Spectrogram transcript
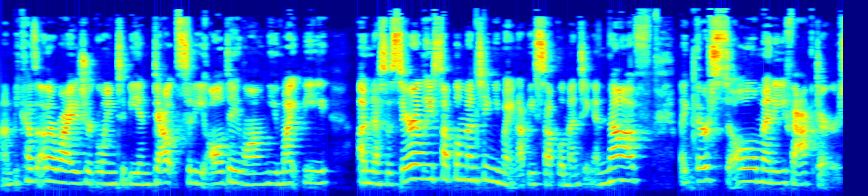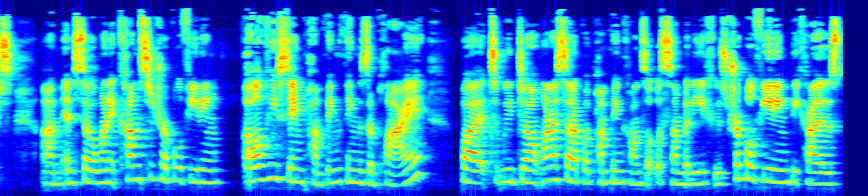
um, because otherwise you're going to be in doubt city all day long. You might be unnecessarily supplementing, you might not be supplementing enough. Like there's so many factors. Um, and so when it comes to triple feeding, all of these same pumping things apply, but we don't want to set up a pumping consult with somebody who's triple feeding because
